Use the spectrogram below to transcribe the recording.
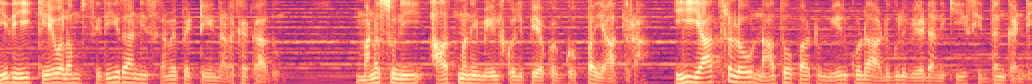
ఇది కేవలం శరీరాన్ని శ్రమపెట్టి నడక కాదు మనసుని ఆత్మని మేల్కొలిపే ఒక గొప్ప యాత్ర. ఈ యాత్రలో నాతో పాటు మీరు కూడా అడుగులు వేయడానికి సిద్ధం కండి.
